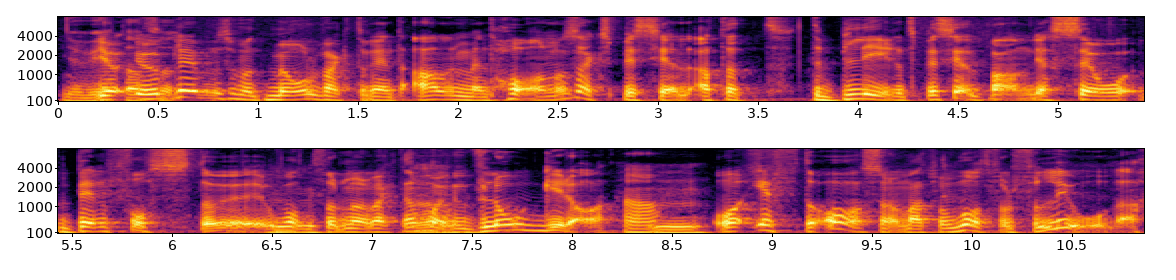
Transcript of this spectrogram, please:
Jag, jag, alltså... jag, upplever det som att målvakter rent allmänt har någon slags speciell, att, att det blir ett speciellt band. Jag såg Ben Foster, mm. Watford-målvakten, mm. har ju en vlogg idag. Mm. Och efter Arsenal-matchen, Watford förlorar.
